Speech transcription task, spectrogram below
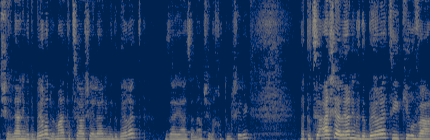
שעליה אני מדברת. ומה התוצאה שעליה אני מדברת? זה היה הזנב של החתול שלי. התוצאה שעליה אני מדברת היא קרבה,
